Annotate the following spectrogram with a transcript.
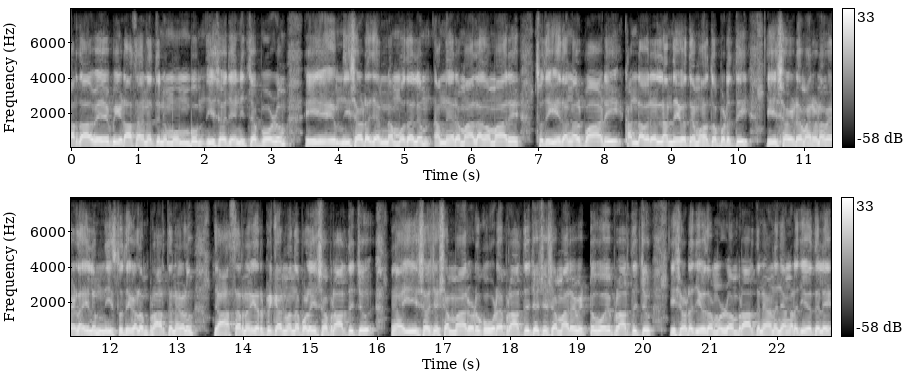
കർത്താവെ പീഡാസനത്തിന് മുമ്പും ഈശോ ജനിച്ചപ്പോഴും ഈ ഈശോയുടെ ജന്മം മുതലും അന്നേരം മാലകന്മാർ സ്തുതിഗീതങ്ങൾ പാടി കണ്ടവരെല്ലാം ദൈവത്തെ മഹത്വപ്പെടുത്തി ഈശോയുടെ മരണവേളയിലും ഈ സ്തുതികളും പ്രാർത്ഥനകളും ദാസറിനെ ഉയർപ്പിക്കാൻ വന്നപ്പോൾ ഈശോ പ്രാർത്ഥിച്ചു. ഈശോ ശിഷ്യന്മാരോട് കൂടെ പ്രാർത്ഥിച്ചു. ശിഷ്യന്മാരെ വിട്ടുപോയി പ്രാർത്ഥിച്ചു. ഈശോയുടെ ജീവിതം മുഴുവൻ പ്രാർത്ഥനയാണ് ഞങ്ങളുടെ ജീവിതത്തിൽ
